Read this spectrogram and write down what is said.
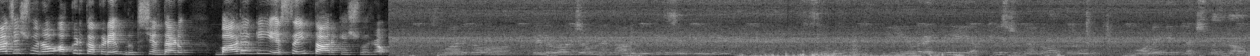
రాజేశ్వరరావు అక్కడికక్కడే మృతి చెందాడు. బాడంగి ఎస్ఐ తారకేశ్వరరావు. సుమారుగా తెల్లవారుజామున నాలుగింటికి జరిగింది. సో ఈ ఎవరైతే ఈ ఉన్నారో అతను భువనగిరి లక్ష్మణ్ రావు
